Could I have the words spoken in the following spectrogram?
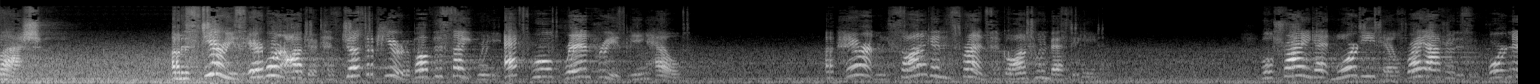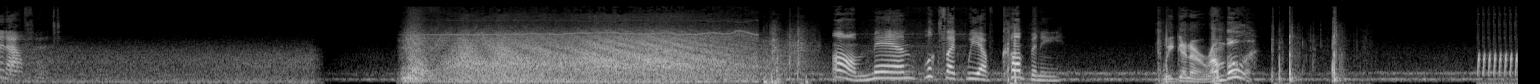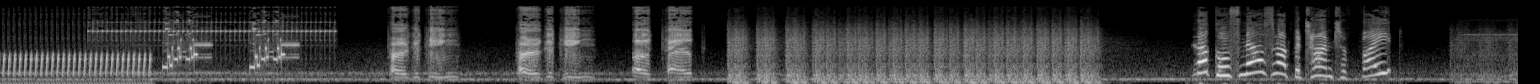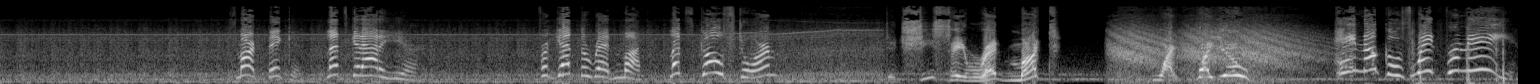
Flash. A mysterious airborne object has just appeared above the site where the X-World Grand Prix is being held. Apparently, Sonic and his friends have gone to investigate. We'll try and get more details right after this important announcement. Oh man, looks like we have company. We gonna rumble? Targeting. Targeting. Attack. Knuckles, now's not the time to fight. Smart thinking. Let's get out of here. Forget the red mutt. Let's go, Storm. Did she say red mutt? Why, why you? Hey, Knuckles, wait for me!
